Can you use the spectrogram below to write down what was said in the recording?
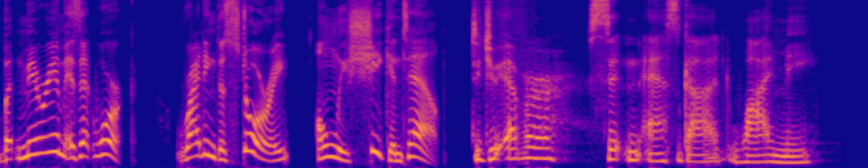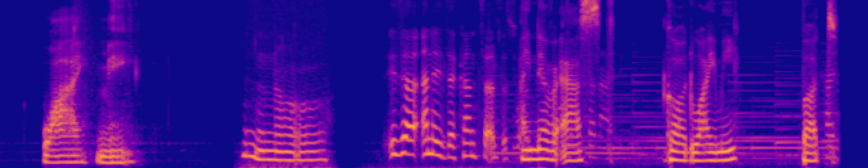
But Miriam is at work, writing the story only she can tell. Did you ever sit and ask God, why me? Why me? No. I never asked God why me, but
